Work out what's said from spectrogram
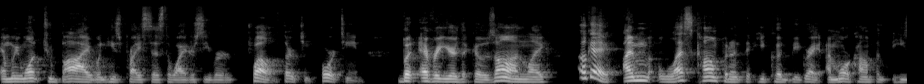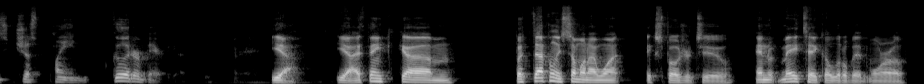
And we want to buy when he's priced as the wide receiver 12, 13, 14. But every year that goes on, like, okay, I'm less confident that he could be great. I'm more confident that he's just playing good or very good. Yeah. Yeah. I think, um, but definitely someone I want exposure to and may take a little bit more of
